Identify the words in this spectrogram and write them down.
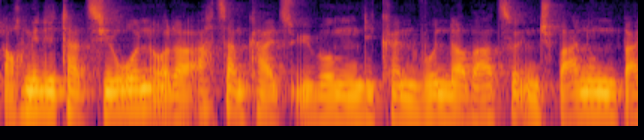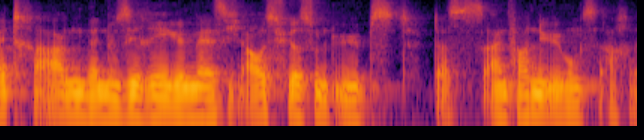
Auch Meditation oder Achtsamkeitsübungen, die können wunderbar zur Entspannung beitragen, wenn du sie regelmäßig ausführst und übst. Das ist einfach eine Übungssache.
